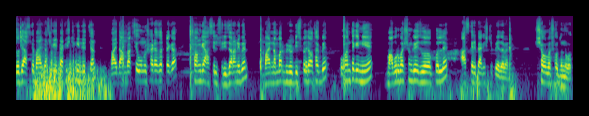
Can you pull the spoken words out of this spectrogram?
যদি আজকে ভাইয়ের কাছ থেকে এই প্যাকেজটি কিনতে চান ভাই দাম রাখছে উনষাট হাজার টাকা সঙ্গে হাসিল ফ্রি যারা নেবেন ভাইয়ের নাম্বার ভিডিও ডিসপ্লে দেওয়া থাকবে। ওখান থেকে নিয়ে মাবুর ভাইয়ের সঙ্গে যোগাযোগ করলে আজকের এই প্যাকেজটি পেয়ে যাবেন। সকল ধন্যবাদ।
